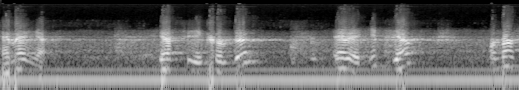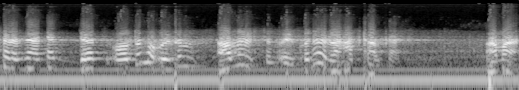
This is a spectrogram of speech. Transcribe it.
Hemen yat. Yatsıyı kıldın, eve git yat. Ondan sonra zaten dört oldu mu uygun alırsın uykunu, rahat kalkarsın. Ama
